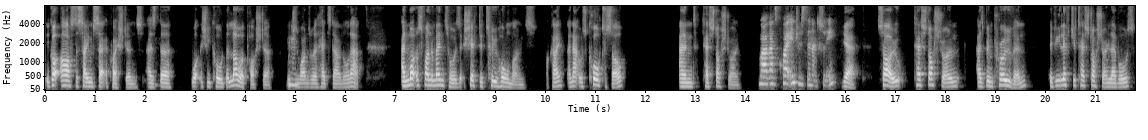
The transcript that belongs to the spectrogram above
he got asked the same set of questions as the what she called the lower posture, which is Mm-hmm. ones with heads down, and all that. And what was fundamental is it shifted two hormones, okay, and that was cortisol and testosterone. wow, that's quite interesting, actually. Yeah. So testosterone has been proven. If you lift your testosterone levels,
